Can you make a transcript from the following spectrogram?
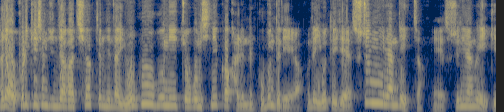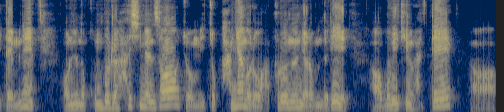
사실 어플리케이션 진자가 취약점 진단 이 부분이 조금 신입과 관련된 부분들이에요. 근데 이것도 이제 수준이라는 게 있죠. 예, 수준이라는 게 있기 때문에 어느 정도 공부를 하시면서 좀 이쪽 방향으로 앞으로는 여러분들이 어, 모이킹을 할때 어,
